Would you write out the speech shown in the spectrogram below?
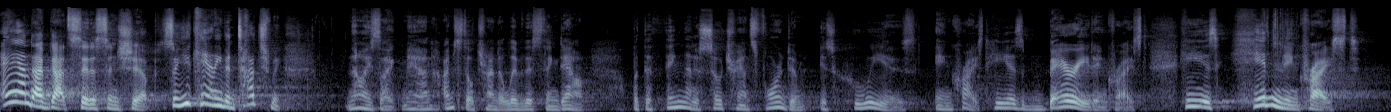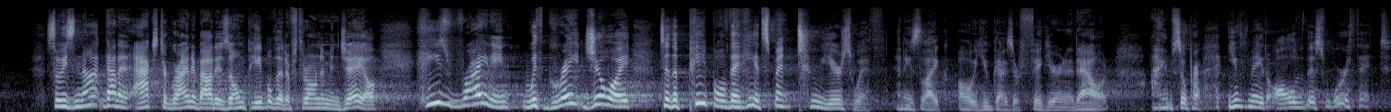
and I've got citizenship, so you can't even touch me. No, he's like, man, I'm still trying to live this thing down. But the thing that has so transformed him is who he is in Christ. He is buried in Christ. He is hidden in Christ. So he's not got an axe to grind about his own people that have thrown him in jail. He's writing with great joy to the people that he had spent two years with. And he's like, Oh, you guys are figuring it out. I am so proud. You've made all of this worth it.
